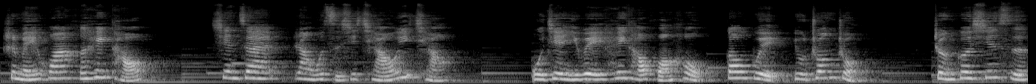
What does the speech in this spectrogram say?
是梅花和黑桃。现在让我仔细瞧一瞧。我见一位黑桃皇后高贵又庄重，整个心思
